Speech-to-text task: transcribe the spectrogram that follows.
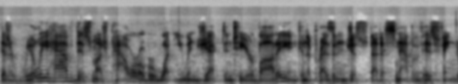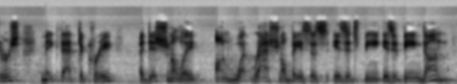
does it really have this much power over what you inject into your body, and can the president just at a snap of his fingers make that decree? Additionally, on what rational basis is it being is it being done?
